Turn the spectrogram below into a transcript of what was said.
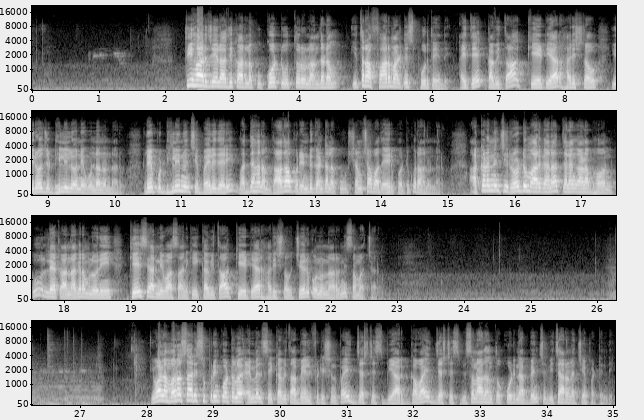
తీహార్ జైలు అధికారులకు కోర్టు ఉత్తర్వులు అందడం ఇతర ఫార్మాలిటీస్ పూర్తయింది. అయితే కవిత కేటీఆర్ హరీష్ రావు ఈరోజు ఢిల్లీలోనే ఉండనున్నారు. రేపు ఢిల్లీ నుంచి బయలుదేరి మధ్యాహ్నం దాదాపు రెండు గంటలకు శంషాబాద్ ఎయిర్పోర్టుకు రానున్నారు. అక్కడ నుంచి రోడ్డు మార్గాన తెలంగాణ భవన్కు లేక నగరంలోని కేసీఆర్ నివాసానికి కవిత కేటీఆర్ హరీష్ రావు చేరుకొనున్నారని సమాచారం. ఇవాళ మరోసారి సుప్రీంకోర్టులో ఎమ్మెల్సీ కవిత బెయిల్ పిటిషన్పై జస్టిస్ బిఆర్ గవాయ్ జస్టిస్ విశ్వనాథన్తో కూడిన బెంచ్ విచారణ చేపట్టింది.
